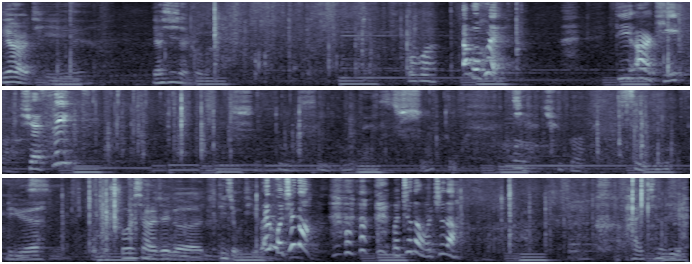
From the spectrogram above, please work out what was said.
第二题，杨希先说吧。我会。啊，我会。第二题选 C。十度 C O S 十度减去个 C O 李约，我们说一下这个第九题吧哎，。我知道，我知道，我知道。阿姨真厉害。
